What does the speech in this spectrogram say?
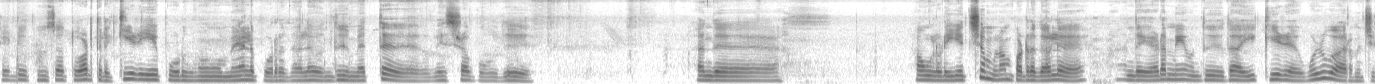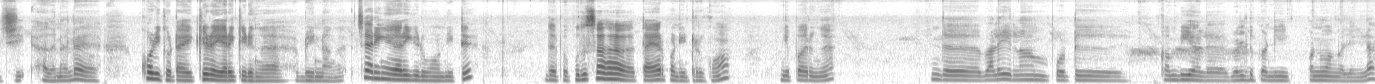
ஷெட்டு புதுசாக தோட்டத்தில் கீழேயே போடுவோம். மேலே போடுறதால வந்து மெத்தை வேஸ்ட்டாக போகுது. அந்த அவங்களோட எச்சம்லாம் படுறதால அந்த இடமே வந்து இதாகி கீழே ஒழுவ ஆரம்பிச்சிருச்சு. அதனால் கோழிக்கொட்டாயை கீழே இறக்கிடுங்க அப்படின்னாங்க. சரிங்க இறக்கிடுவோன்னிட்டு இந்த இப்போ புதுசாக தயார் பண்ணிகிட்ருக்கோம் இங்கே பாருங்கள் இந்த வலையெல்லாம் போட்டு கம்பியால் வெல்டு பண்ணி பண்ணுவாங்க இல்லைங்களா?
